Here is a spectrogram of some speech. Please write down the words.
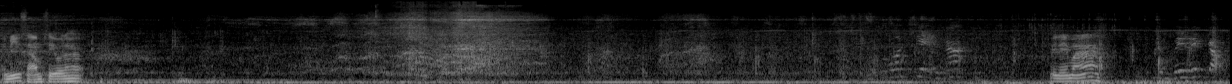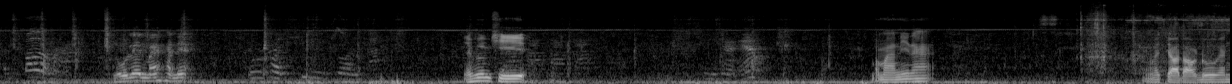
อันนี้สามเซลนะครับ โคตรเจ๋งอะ ไปไหนมาผมไปได้กับแอปเปิลมาหนูเล่นไหมคันนี้ดูขอชิมก่อนอย่าเพิ่งขี่ชิมไหนอะประมาณนี้นะฮะมาจอดออกดูกัน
